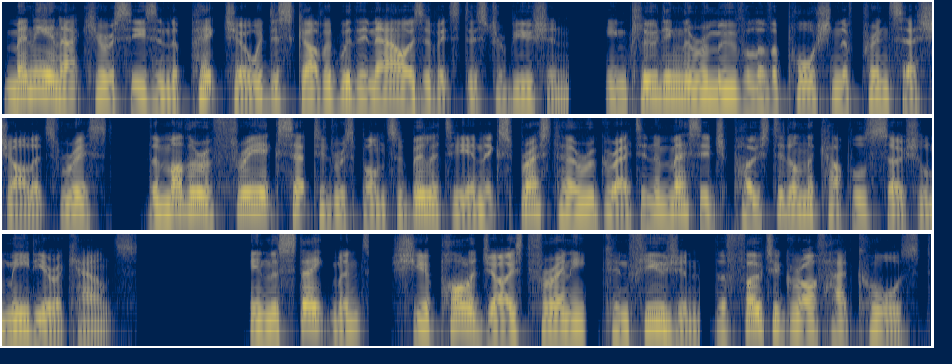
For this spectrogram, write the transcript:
Many inaccuracies in the picture were discovered within hours of its distribution, including the removal of a portion of Princess Charlotte's wrist. The mother of three accepted responsibility and expressed her regret in a message posted on the couple's social media accounts. In the statement, she apologized for any confusion the photograph had caused.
